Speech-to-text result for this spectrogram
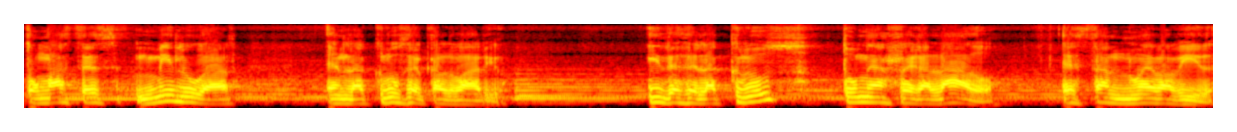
tomaste mi lugar en la cruz del Calvario. Y desde la cruz tú me has regalado esta nueva vida.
